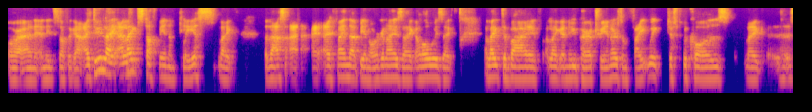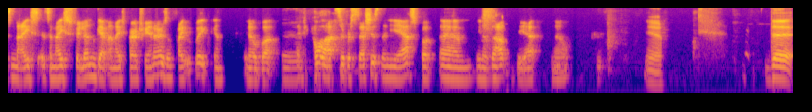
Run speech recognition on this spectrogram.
or I, I need stuff like that. I do like I like stuff being in place, like but that's I, I find that being organized like i'll always like i like to buy like a new pair of trainers on fight week just because like it's nice it's a nice feeling getting a nice pair of trainers on fight week and you know but yeah. if you call that superstitious then yes but um you know that yeah no yeah the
